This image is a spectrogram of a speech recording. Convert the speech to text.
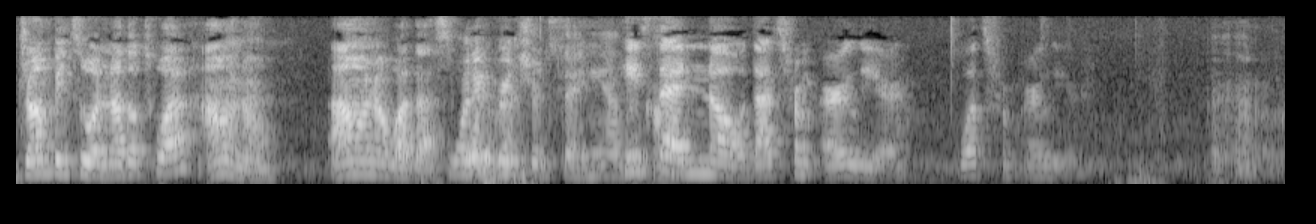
jump into another twat. I don't know. I don't know what that's. What did Richard say? He has. He a said no, that's from earlier. What's from earlier? I don't know.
